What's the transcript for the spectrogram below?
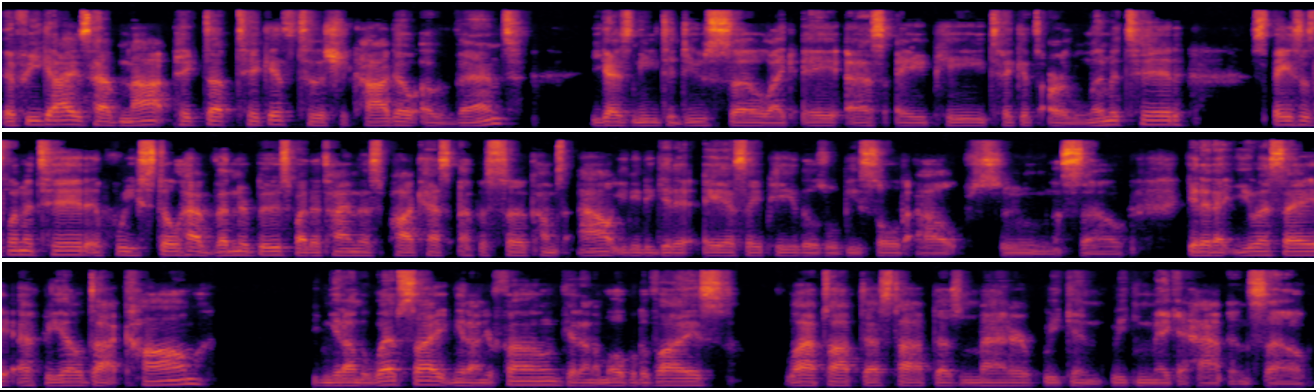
if you guys have not picked up tickets to the Chicago event, you guys need to do so like ASAP. Tickets are limited. Space is limited. If we still have vendor booths by the time this podcast episode comes out, you need to get it ASAP. Those will be sold out soon. So get it at usafbl.com. You can get on the website, get on your phone, get on a mobile device, laptop, desktop, doesn't matter. We can we can make it happen. So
